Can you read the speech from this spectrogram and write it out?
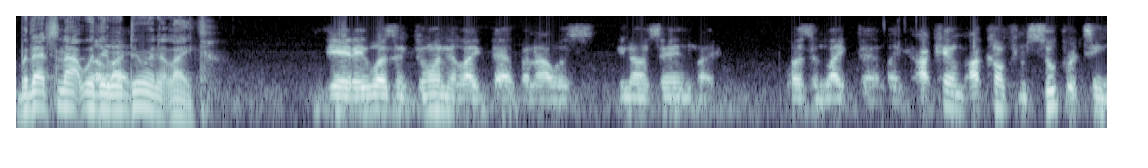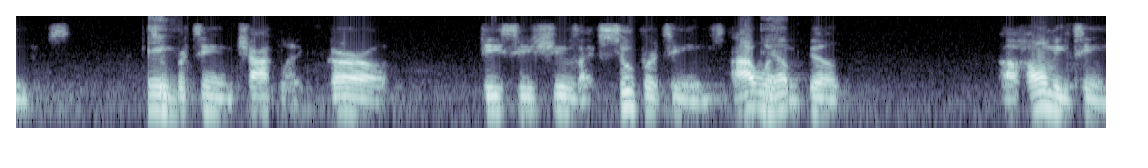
But that's not what But they were doing it like. yeah, they wasn't doing it like that when I was, you know what I'm saying? Like, wasn't like that. Like, I came, I come from super teams, Ex- super team chocolate, girl, DC shoes, like super teams. I wouldn't Yep. build a homie team.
